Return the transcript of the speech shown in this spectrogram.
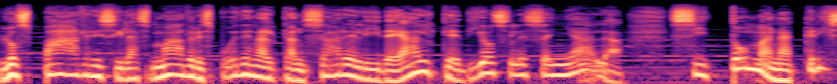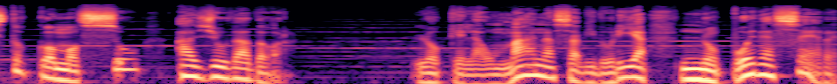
Los padres y las madres pueden alcanzar el ideal que Dios les señala si toman a Cristo como su ayudador. Lo que la humana sabiduría no puede hacer,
